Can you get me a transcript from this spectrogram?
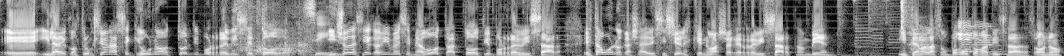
eh, y la deconstrucción hace que uno todo el tiempo revise todo. Sí. Y yo decía que a mí a veces me agota todo el tiempo revisar. Está bueno que haya decisiones que no haya que revisar también. Y tenerlas un poco Eh, automatizadas, ¿o no?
